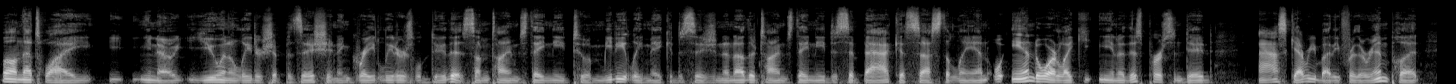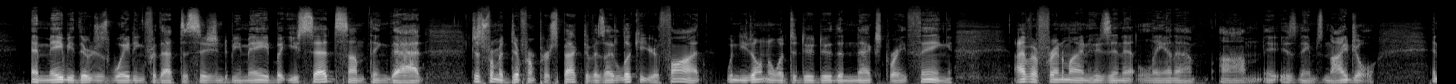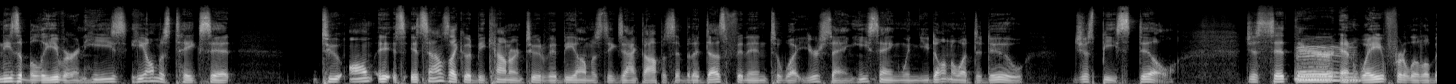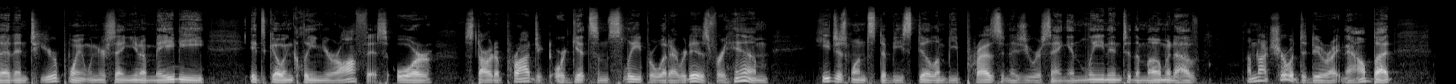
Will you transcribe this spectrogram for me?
Well, and that's why you know you in a leadership position, and great leaders will do this. Sometimes they need to immediately make a decision, and other times they need to sit back, assess the land, and or like you know this person did, ask everybody for their input, and maybe they're just waiting for that decision to be made. But you said something that, just from a different perspective, as I look at your thought, when you don't know what to do, do the next right thing. I have a friend of mine who's in Atlanta. Um, his name's Nigel and he's a believer, and he's he almost takes it to all. It, it sounds like it would be counterintuitive. It'd be almost the exact opposite, but it does fit into what you're saying. He's saying when you don't know what to do, just be still. Just sit there mm. and wait for a little bit. And to your point, when you're saying, you know, maybe it's go and clean your office or start a project or get some sleep or whatever it is. For him, he just wants to be still and be present, as you were saying, and lean into the moment of, I'm not sure what to do right now, but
